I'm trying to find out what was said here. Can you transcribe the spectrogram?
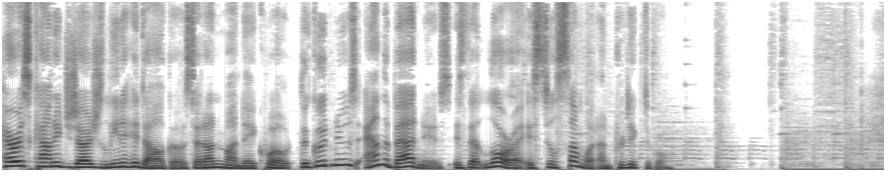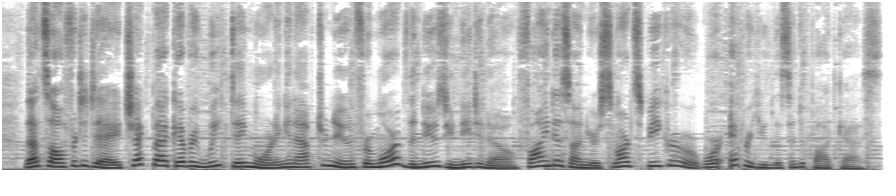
Harris County Judge Lina Hidalgo said on Monday, quote, The good news and the bad news is that Laura is still somewhat unpredictable. That's all for today. Check back every weekday morning and afternoon for more of the news you need to know. Find us on your smart speaker or wherever you listen to podcasts.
